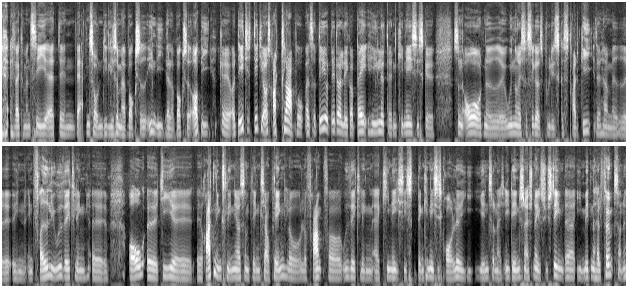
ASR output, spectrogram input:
hvad kan man sige, at den verdensorden, de ligesom er vokset ind i, eller vokset op i. Og det, det er de også ret klar på. Altså, det er jo det, der ligger bag hele den kinesiske sådan overordnede øh, udenrigs- og sikkerhedspolitiske strategi, det her med øh, en, en fredelig udvikling, øh, og øh, de øh, retningslinjer, som Deng Xiaoping lå, lå frem for udviklingen af kinesisk, den kinesiske rolle i, i, interna- i det internationale system der i midten af 90'erne,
